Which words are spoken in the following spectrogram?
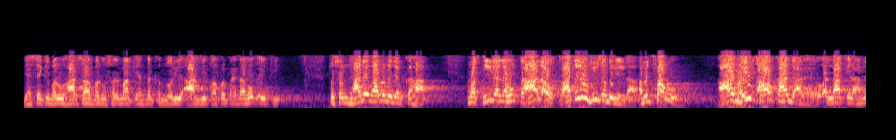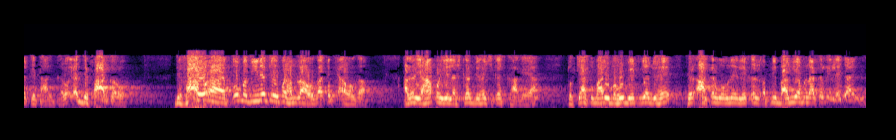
जैसे कि बनु हारसा बनु सलमा के अंदर कमज़ोरी आर्जी तौर पर पैदा हो गई थी। तो समझाने वालों ने जब कहा, वकील अलहू तालो कातिल फ़ी सबील्ला अब इतफाऊ। आओ भाई, आओ, कहाँ जा रहे हो? अल्लाह की राह में किताल करो या दिफा करो। दिफा हो रहा है तो मदीने के ऊपर हमला होगा तो क्या होगा? अगर यहाँ पर यह लश्कर जो है शिकस्त खा गया तो क्या तुम्हारी बहु बेटियाँ जो है, फिर आकर वो उन्हें लेकर अपनी बागियाँ बनाकर नहीं ले जाएँगे?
